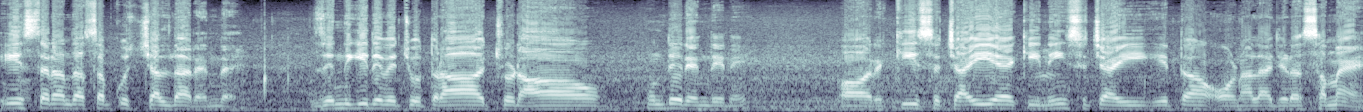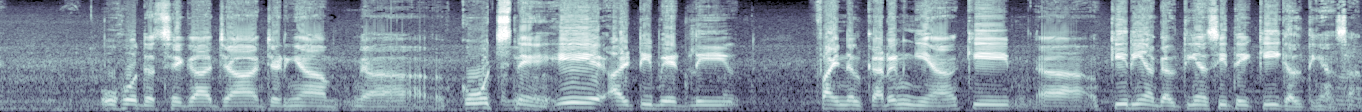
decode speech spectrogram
ਇਸ ਤਰ੍ਹਾਂ ਦਾ ਸਭ ਕੁਝ ਚੱਲਦਾ ਰਹਿੰਦਾ ਹੈ। ਜ਼ਿੰਦਗੀ ਦੇ ਵਿੱਚ ਉਤਰਾਅ ਚੜਾਅ ਹੁੰਦੇ ਰਹਿੰਦੇ ਨੇ। ਔਰ ਕੀ ਸਚਾਈ ਹੈ ਕੀ ਨਹੀਂ ਸਚਾਈ ਇਹ ਤਾਂ ਆਉਣ ਵਾਲਾ ਜਿਹੜਾ ਸਮਾਂ ਹੈ ਉਹ ਦੱਸੇਗਾ ਜਾਂ ਜਿਹੜੀਆਂ ਕੋਚਸ ਨੇ ਇਹ ਅਲਟੀਮੇਟਲੀ ਫਾਈਨਲ ਕਰਨਗੀਆਂ ਕਿ ਕਿਹੜੀਆਂ ਗਲਤੀਆਂ ਸੀ ਤੇ ਕੀ ਗਲਤੀਆਂ ਸਨ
